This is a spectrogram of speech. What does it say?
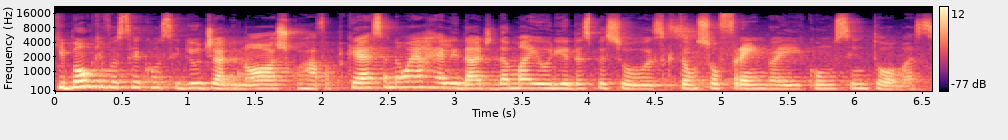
Que bom que você conseguiu o diagnóstico, Rafa, porque essa não é a realidade da maioria das pessoas que estão sofrendo aí com os sintomas.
